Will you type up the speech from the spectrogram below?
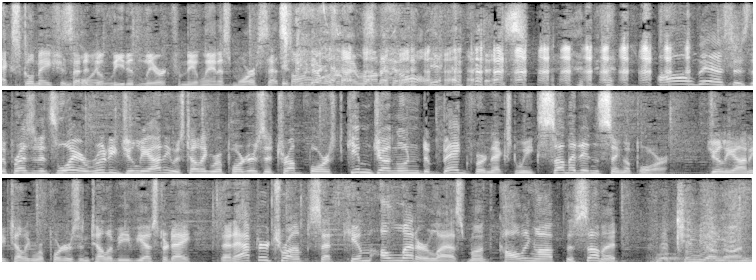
Exclamation Is that point. a deleted lyric from the Alanis Morissette song? That wasn't ironic at all. All this is the president's lawyer, Rudy Giuliani, was telling reporters that Trump forced Kim Jong un to beg for next week's summit in Singapore. Giuliani telling reporters in Tel Aviv yesterday that after Trump sent Kim a letter last month calling off the summit, Well, Kim Jong un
